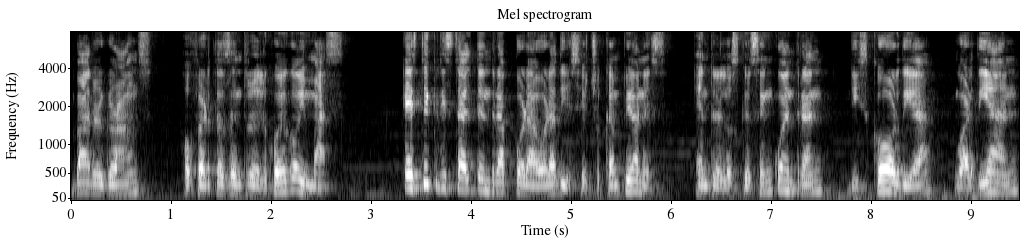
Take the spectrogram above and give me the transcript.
Battlegrounds, ofertas dentro del juego y más. Este cristal tendrá por ahora 18 campeones, entre los que se encuentran Discordia, Guardián,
